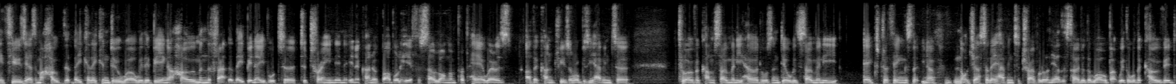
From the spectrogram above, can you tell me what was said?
enthusiasm, a hope that they can, they can do well with it being at home, and the fact that they've been able to to train in, in a kind of bubble here for so long and prepare, whereas other countries are obviously having to to overcome so many hurdles and deal with so many extra things that you know not just are they having to travel on the other side of the world, but with all the COVID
